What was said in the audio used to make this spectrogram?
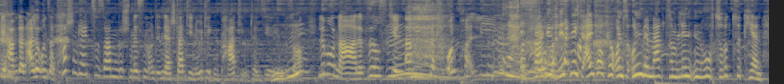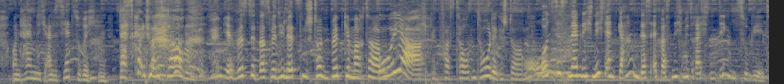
Wir haben dann alle unser Taschengeld zusammengeschmissen und in der Stadt die nötigen Partyutensilien besorgt. Limonade, Würstchen, Kekse und Pralinen. Es war gewiss nicht einfach für uns, unbemerkt zum Lindenhof zurückzukehren und heimlich alles herzurichten. Das könnt ihr uns glauben. Wenn ihr wüsstet, was wir die letzten Stunden mitgemacht haben. Oh ja. Ich bin fast tausend Tode gestorben. Uns ist nämlich nicht entgangen, dass etwas nicht mit rechten Dingen zugeht.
